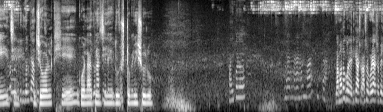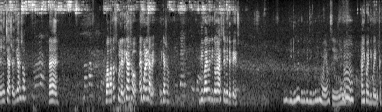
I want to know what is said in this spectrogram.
এই যে জল খেয়ে গলা ভিজিয়ে দুষ্টুমি শুরু। মামা তো করে এদিকে আসো আসো করে আসো ফেলে নিচে আসো এদিকে আসো। হ্যাঁ। বাবা তো স্কুলে এদিকে আসো। এই করে যাবে এদিকে আসো। দিবাই ওই দিকে আসছে নিতে গেছে হুম, খালি পাই দিবাই দিতে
